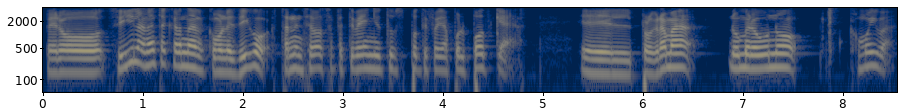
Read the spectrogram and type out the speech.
Pero sí, la neta, carnal, como les digo, están en Sebas FTV, en YouTube, Spotify, Apple Podcast. El programa número uno, ¿cómo iba?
